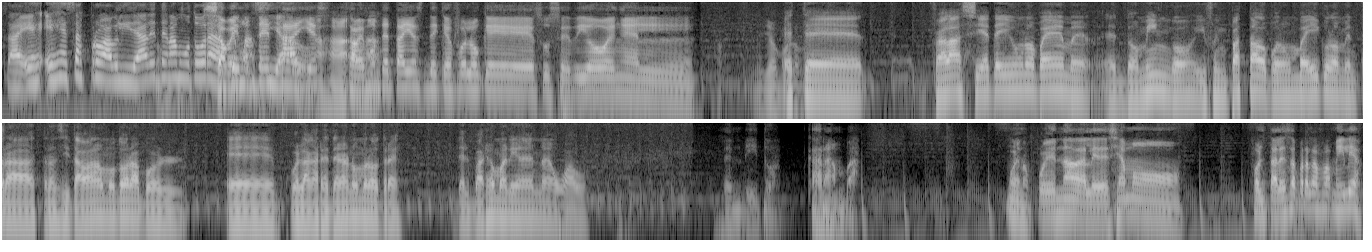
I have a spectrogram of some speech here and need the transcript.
O sea, es, es esas probabilidades de la motora Sabemos demasiado. detalles, Ajá, sabemos ajá. detalles de qué fue lo que sucedió en el. Yo por Este fue a las 7 y 1 pm el domingo y fue impactado por un vehículo mientras transitaba la motora por, eh, por la carretera número 3 del barrio María de Nahuatl. Bendito. Caramba. Bueno, pues nada, le deseamos fortaleza para la familia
